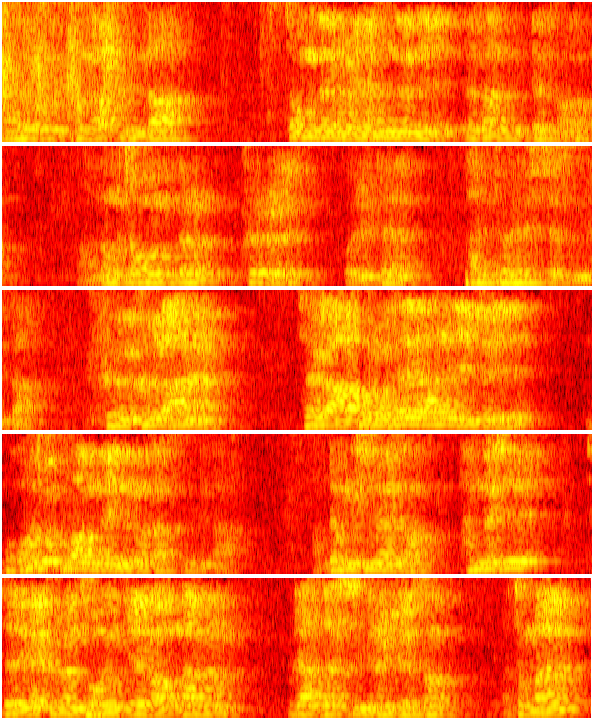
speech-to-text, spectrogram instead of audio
아, 여러분 반갑습니다. 조금 전에 우리 한연희 여사님께서 아, 너무 좋은 글, 글을 또 이렇게 발표해 주셨습니다. 그 글 안에 제가 앞으로 해야 할 일들이 모두 포함되어 있는 것 같습니다. 아, 명심해서 반드시 저에게 그런 좋은 기회가 온다면 우리 안산 시민을 위해서 정말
